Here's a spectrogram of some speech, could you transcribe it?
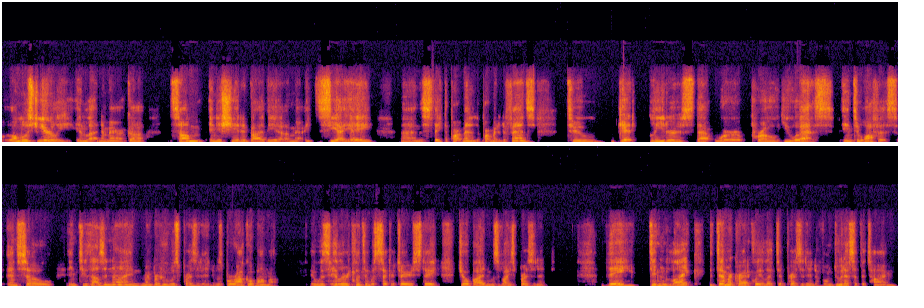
almost yearly in latin america some initiated by the uh, CIA uh, and the State Department and Department of Defense to get leaders that were pro US into office. And so in 2009, remember who was president? It was Barack Obama. It was Hillary Clinton was Secretary of State. Joe Biden was vice president. They didn't like the democratically elected president of Honduras at the time.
